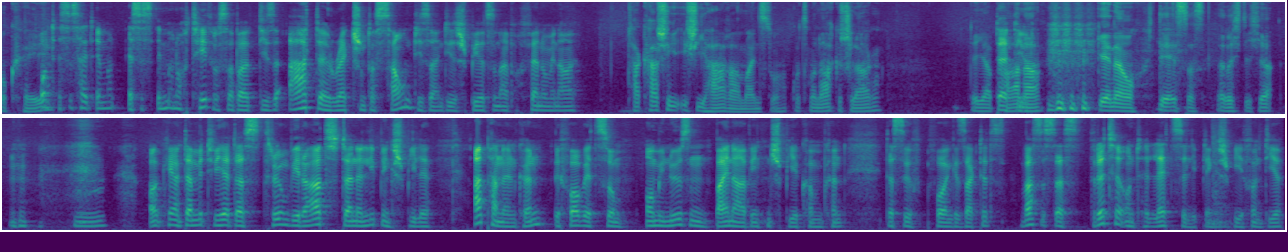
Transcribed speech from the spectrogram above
Okay. Und es ist halt immer, es ist immer noch Tetris, aber diese Art Direction, das Sounddesign dieses Spiels sind einfach phänomenal. Takashi Ishihara meinst du? Hab kurz mal nachgeschlagen. Der Japaner. Der genau, der ist das. Richtig, ja. Mhm. Mhm. Okay, und damit wir das Triumvirat deiner Lieblingsspiele abhandeln können, bevor wir zum ominösen, beinahe erwähnten Spiel kommen können, das du vorhin gesagt hast, was ist das dritte und letzte Lieblingsspiel von dir?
